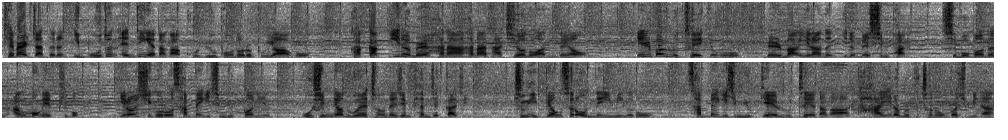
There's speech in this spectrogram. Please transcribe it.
개발자들은 이 모든 엔딩에다가 고유 번호를 부여하고 각각 이름을 하나하나 다 지어 놓았는데요. 1번 루트의 경우 멸망이라는 이름의 심판, 15번은 악몽의 피복, 이런 식으로 326번인 50년 후에 전해진 편지까지 중이병스러운 네이밍으로 326개의 루트에다가 다 이름을 붙여놓은 것입니다.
